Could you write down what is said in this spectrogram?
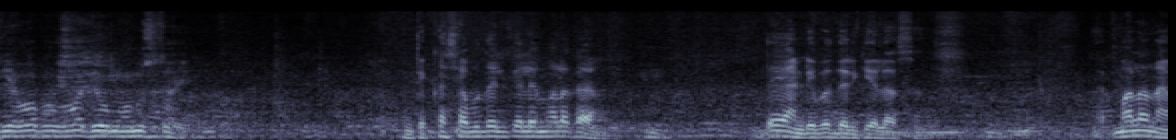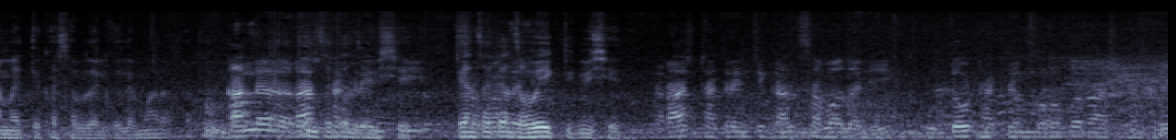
देवा बाबा देव माणूसच आहे. ते कशाबद्दल केलं मला काय माहिती? ते अंडीबद्दल केलं असं. मला नाही माहिती कशाबद्दल केलं मला काल राज ठाकरेंची विषय त्यांचा त्यांचा. वैयक्तिक विषय. राज ठाकरेंची काल सभा झाली. उद्धव ठाकरेंबरोबर राज ठाकरे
